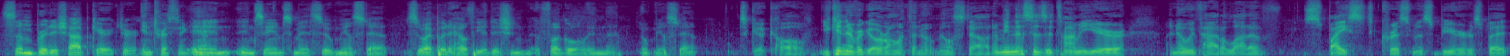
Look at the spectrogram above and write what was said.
some British hop character. Interesting, yeah. in in Sam Smith's oatmeal stout. So I put a healthy addition of Fuggle in the oatmeal stout. It's a good call. You can never go wrong with an oatmeal stout. I mean, this is a time of year. I know we've had a lot of spiced Christmas beers, but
